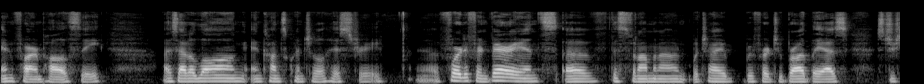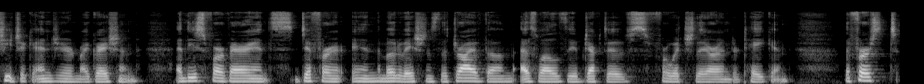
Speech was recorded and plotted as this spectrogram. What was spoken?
and foreign policy has had a long and consequential history uh, four different variants of this phenomenon, which I refer to broadly as strategic engineered migration. And these four variants differ in the motivations that drive them, as well as the objectives for which they are undertaken. The first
